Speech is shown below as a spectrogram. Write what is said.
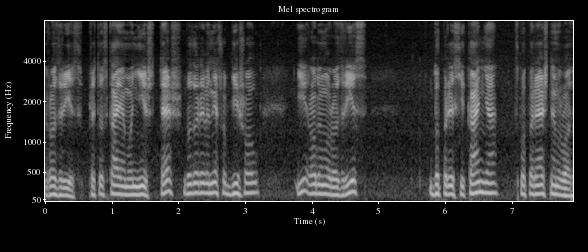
розріз. Притискаємо ніж теж до деревини, щоб дійшов, і робимо розріз до пересікання з поперечним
